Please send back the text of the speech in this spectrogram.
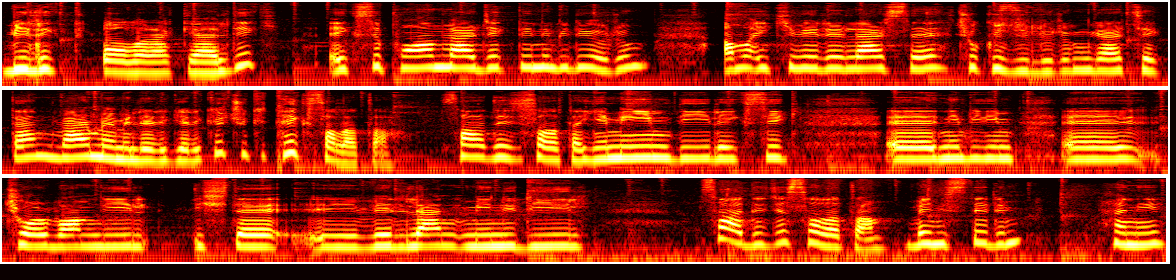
birlik olarak geldik. Eksi puan vereceklerini biliyorum. Ama iki verirlerse çok üzülürüm gerçekten. Vermemeleri gerekiyor çünkü tek salata. Sadece salata. Yemeğim değil eksik. Ee, ne bileyim e, çorbam değil. işte e, verilen menü değil. Sadece salatam. Ben istedim hani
